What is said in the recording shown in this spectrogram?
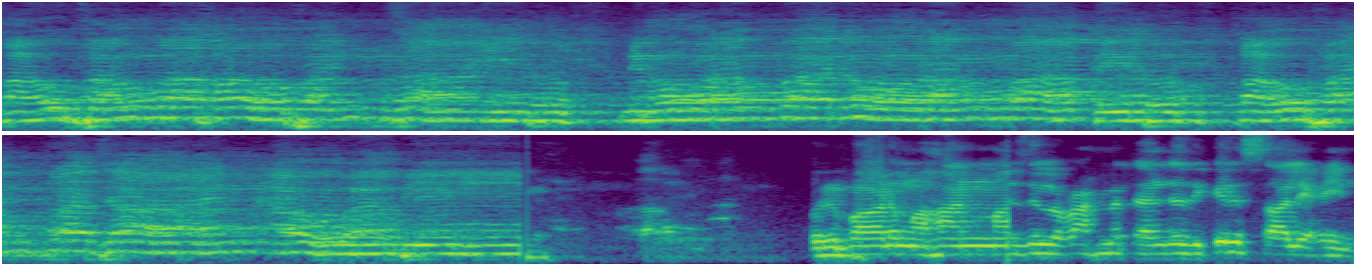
خوفا وخوفا زائد نورا ونورا واقد خوفا رجاء أوبي ഒരുപാട് മഹാന്മാർ റഹ്മത്ത് എൻ്റെ ദിക്കർ സാലിഹീൻ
